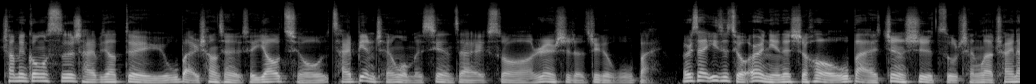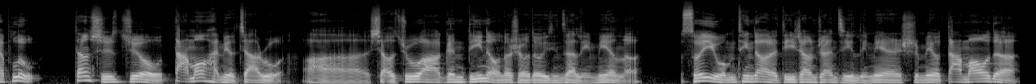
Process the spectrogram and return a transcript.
唱片公司才比较对于伍佰的唱腔有些要求，才变成我们现在所认识的这个伍佰。而在一九九二年的时候，伍佰正式组成了 China Blue。当时只有大猫还没有加入啊、小猪啊跟 Dino 那时候都已经在里面了，所以我们听到的第一张专辑里面是没有大猫的，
